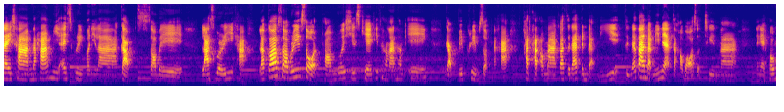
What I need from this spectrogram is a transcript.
ในชามนะคะมีไอศกรีมวานิลากับซอเบต์ราสเบอรี่ค่ะ แล้วก็สตรอเบอรี่สดพร้อมด้วยชีสเค้กที่ทางร้านทำเอง กับวิปครีมสดนะคะ ผัดผัดออกมาก็จะได้เป็นแบบนี้ ถึงหน้าตาแบบนี้เนี่ยแต่เขาบอกสดชื่นมาก ยังไงพบ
